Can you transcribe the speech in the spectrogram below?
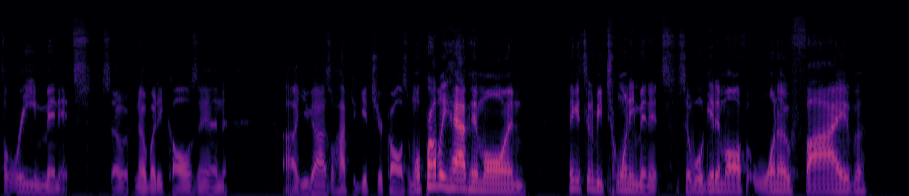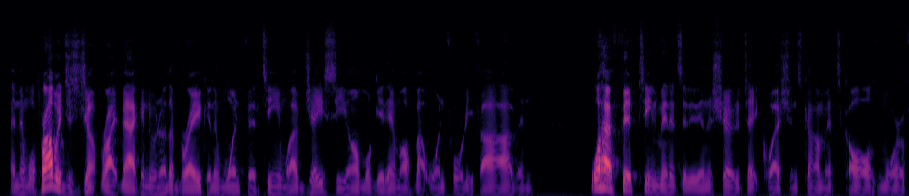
three minutes. So if nobody calls in, uh, you guys will have to get your calls. And we'll probably have him on, I think it's going to be 20 minutes. So we'll get him off at 105. And then we'll probably just jump right back into another break. And then 115, we'll have JC on. We'll get him off about 145. And we'll have 15 minutes at the end of the show to take questions, comments, calls, more of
